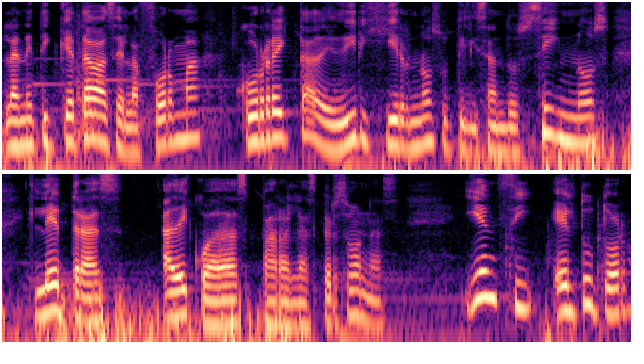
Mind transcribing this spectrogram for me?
La netiqueta va a ser la forma correcta de dirigirnos utilizando signos, letras adecuadas para las personas. Y en sí, el tutor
